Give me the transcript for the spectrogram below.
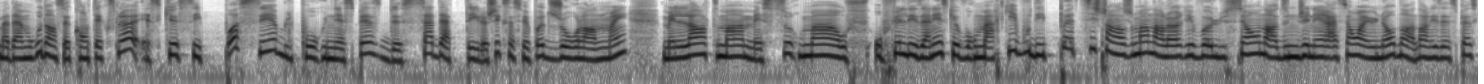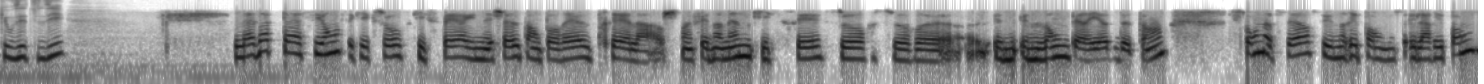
Madame Roux, dans ce contexte-là, est-ce que c'est possible pour une espèce de s'adapter? Je sais que ça se fait pas du jour au lendemain, mais lentement, mais sûrement au, fil des années, est-ce que vous remarquez, vous, des petits changements dans leur évolution, dans d'une génération à une autre, dans les espèces que vous étudiez? L'adaptation, c'est quelque chose qui se fait à une échelle temporelle très large. C'est un phénomène qui se fait sur, sur euh, une, une longue période de temps. Ce qu'on observe, c'est une réponse. Et la réponse,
